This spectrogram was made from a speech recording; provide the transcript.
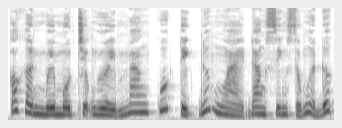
có gần 11 triệu người mang quốc tịch nước ngoài đang sinh sống ở Đức.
